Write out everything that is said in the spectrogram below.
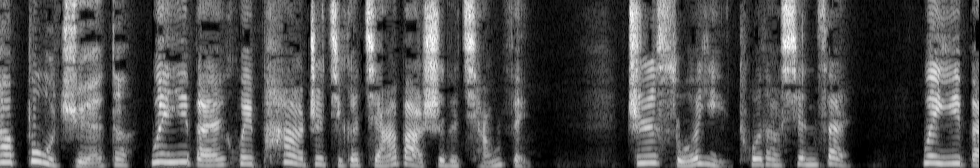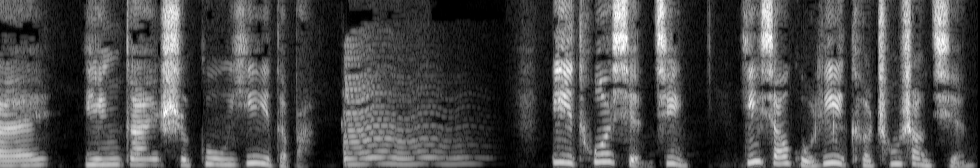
他不觉得魏一白会怕这几个假把式的强匪。之所以拖到现在，魏一白应该是故意的吧？一脱险境，殷小谷立刻冲上前，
